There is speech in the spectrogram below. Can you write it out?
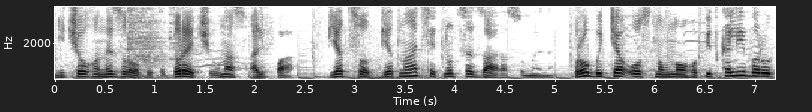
нічого не зробите. До речі, у нас альфа 515, ну це зараз у мене. Пробиття основного підкаліберу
